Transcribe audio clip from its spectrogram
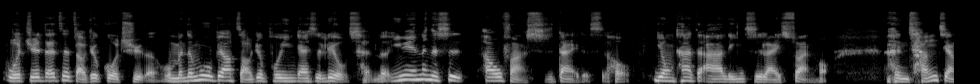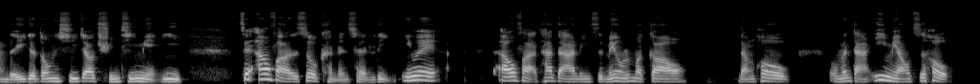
我觉得这早就过去了，我们的目标早就不应该是六成了，因为那个是 Alpha 时代的时候，用它的 R 零值来算哈，很常讲的一个东西叫群体免疫，在 Alpha 的时候可能成立，因为 Alpha 它的 R 零值没有那么高。然后我们打疫苗之后，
